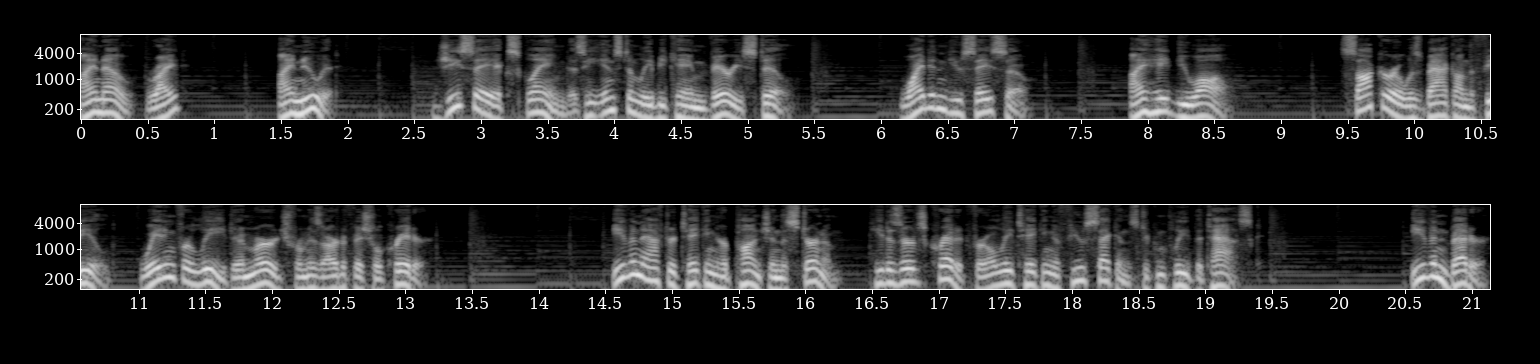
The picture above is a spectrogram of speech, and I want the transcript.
I know, right? I knew it. Jisei exclaimed as he instantly became very still. Why didn't you say so? I hate you all. Sakura was back on the field, waiting for Lee to emerge from his artificial crater. Even after taking her punch in the sternum, he deserves credit for only taking a few seconds to complete the task. Even better,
